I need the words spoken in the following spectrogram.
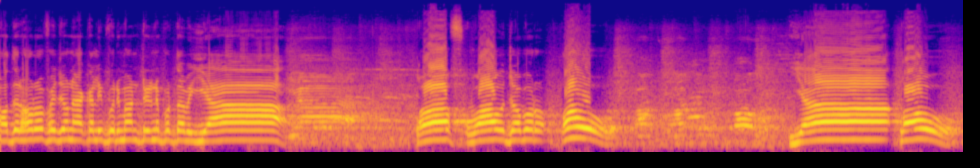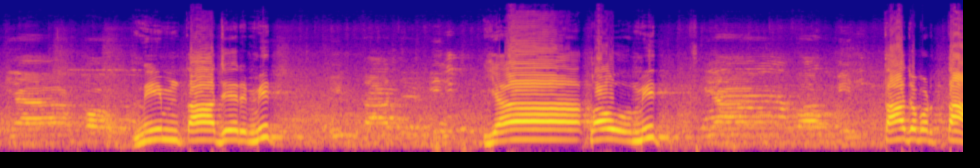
মদের হরফ এই জন্য একালি পরিমাণ ট্রেনে পড়তে হবে, ইয়া। কফ, ওয়াও, জবর ও ইয়া, কও। মিম, তাজের মিত। ইয়া, কও, মিত। তা জবর তা।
